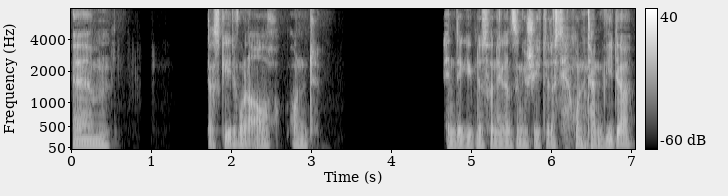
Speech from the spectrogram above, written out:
Ähm, das geht wohl auch und Endergebnis von der ganzen Geschichte, dass der Hund dann wieder,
